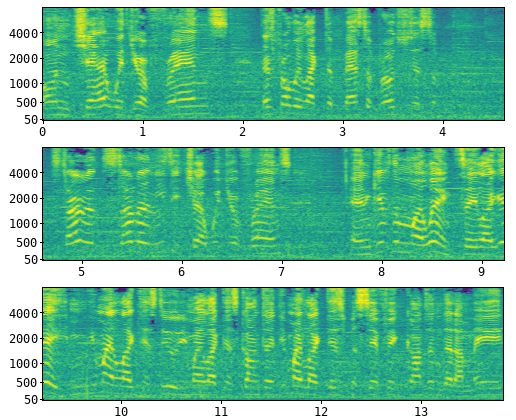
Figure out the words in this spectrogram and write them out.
on chat with your friends. That's probably like the best approach. Just start start an easy chat with your friends and give them my link. Say like, hey, you might like this dude, you might like this content, you might like this specific content that I made.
